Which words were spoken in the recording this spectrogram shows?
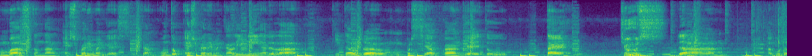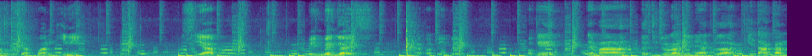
membahas tentang eksperimen guys. Dan untuk eksperimen kali ini adalah kita udah mempersiapkan yaitu teh jus. Dan aku udah mempersiapkan ini. Siap. Beng beng guys. Coklat beng beng oke tema dan judul kali ini adalah kita akan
